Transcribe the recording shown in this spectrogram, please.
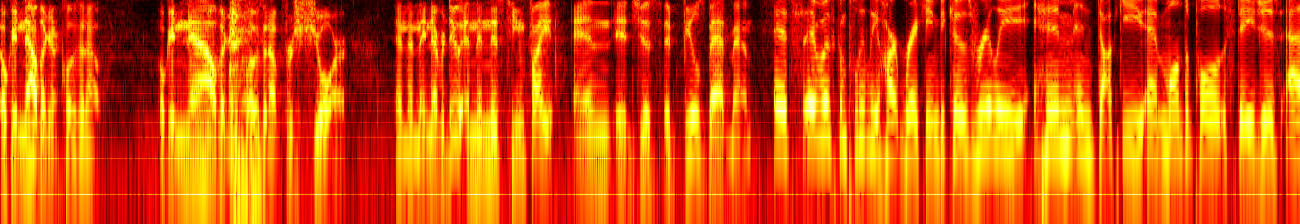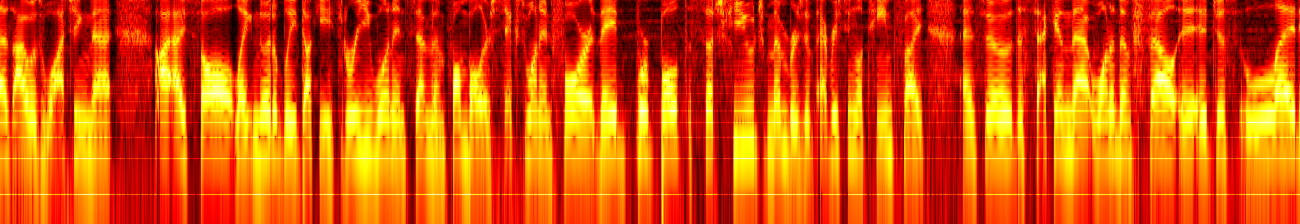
Okay, now they're gonna close it out. Okay, now they're gonna close it out for sure. And then they never do. And then this team fight, and it just it feels bad, man. It's it was completely heartbreaking because really him and Ducky at multiple stages as I was watching that, I, I saw like notably Ducky three one and seven, Funballer six one and four. They were both such huge members of every single team fight, and so the second that one of them fell, it, it just led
